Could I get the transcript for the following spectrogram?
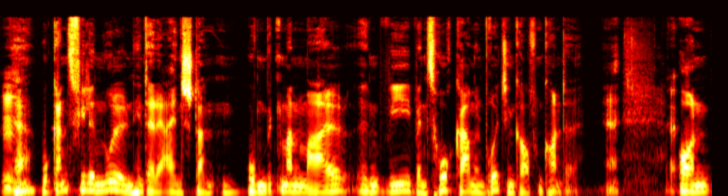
Mhm. Ja, wo ganz viele Nullen hinter der Eins standen, womit man mal irgendwie, wenn es hochkam, ein Brötchen kaufen konnte. Ja. Ja. Und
